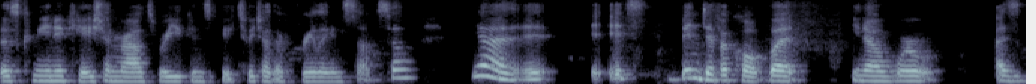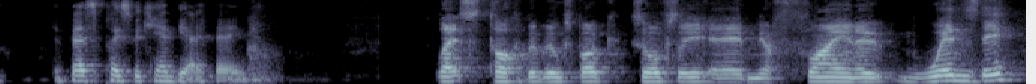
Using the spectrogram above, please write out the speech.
those communication routes where you can speak to each other freely and stuff. So yeah, it, it's been difficult, but you know we're as the best place we can be, I think. Let's talk about Wolfsburg. So obviously um, you're flying out Wednesday.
